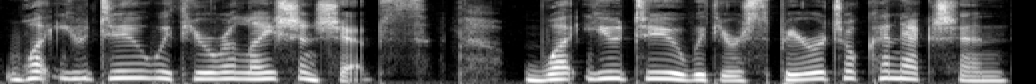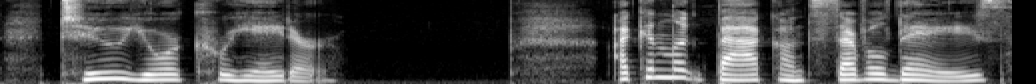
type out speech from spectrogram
what you do with your relationships, what you do with your spiritual connection to your Creator. I can look back on several days,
